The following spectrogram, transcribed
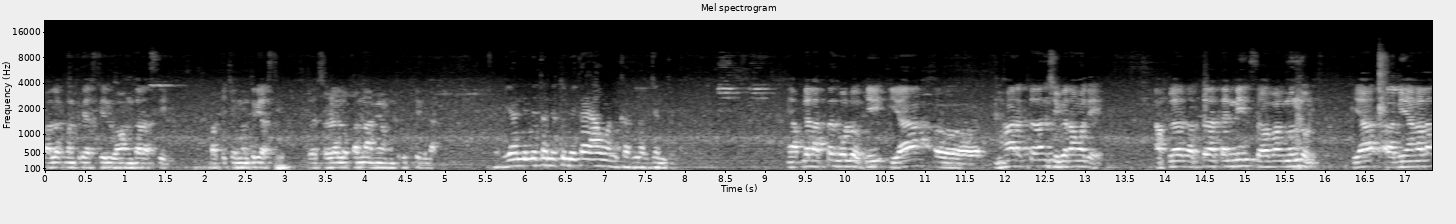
पालकमंत्री असतील आमदार असतील बाकीचे मंत्री असतील या सगळ्या लोकांना आम्ही आमंत्रित केलेलं आहे. या निमित्ताने तुम्ही काय आवाहन करणार जनतेला? मी आपल्याला आत्ताच बोललो की या महारक्तदान शिबिरामध्ये आपल्या रक्तदात्यांनी सहभाग नोंदवून या अभियानाला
